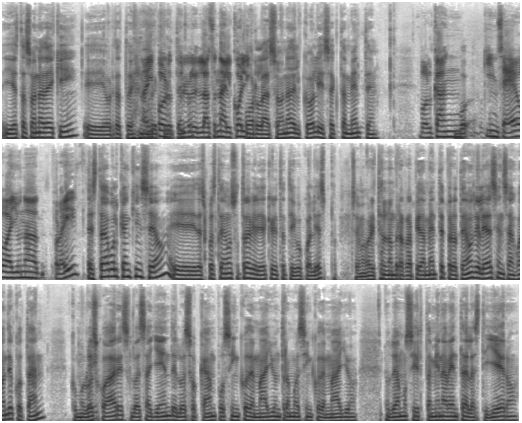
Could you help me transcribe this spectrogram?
y esta zona de aquí, eh, ahorita te Ahí por la zona del Coli. Por la zona del Coli, exactamente. Volcán Quinceo, hay una por ahí. Está Volcán Quinceo, y eh, después tenemos otra vialidad que ahorita te digo cuál es, se me ahorita el nombre rápidamente, pero tenemos vialidades en San Juan de Ocotán, como lo es Juárez, lo es Allende, lo es Ocampo, 5 de mayo, un tramo de 5 de mayo. Nos vamos a ir también a Venta del Astillero.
